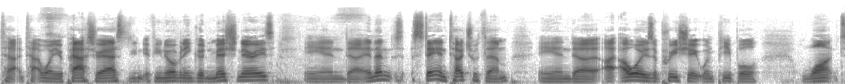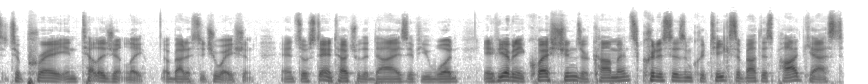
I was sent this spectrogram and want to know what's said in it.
t- t- when your pastor asks if you know of any good missionaries and uh, and then stay in touch with them. And uh, I always appreciate when people want to pray intelligently about a situation. And so stay in touch with the Dyes if you would. And if you have any questions or comments, criticism, critiques about this podcast,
